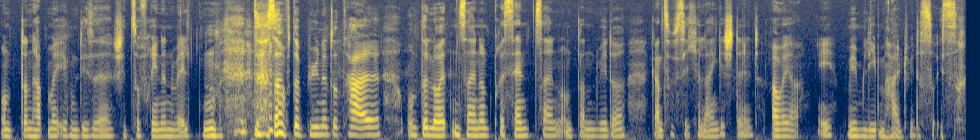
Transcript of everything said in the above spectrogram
und dann hat man eben diese schizophrenen Welten, das auf der Bühne total unter Leuten sein und präsent sein und dann wieder ganz auf sich allein gestellt. Aber ja, eh, wie im Leben halt, wie das so ist.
